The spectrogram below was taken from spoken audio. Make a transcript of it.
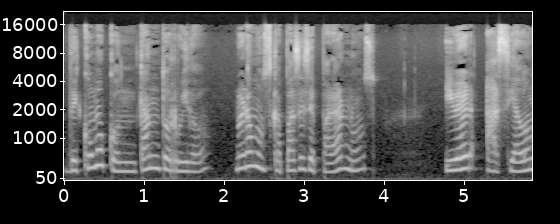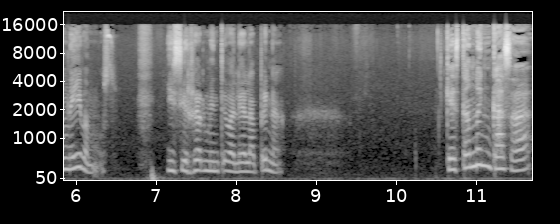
de cómo con tanto ruido no éramos capaces de pararnos y ver hacia dónde íbamos y si realmente valía la pena. Que estando en casa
